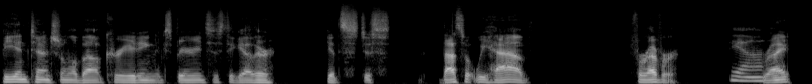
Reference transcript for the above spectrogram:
be intentional about creating experiences together. It's just that's what we have forever, Yeah. right?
